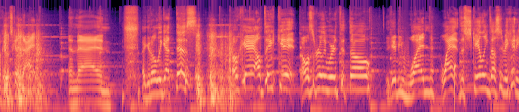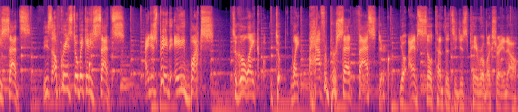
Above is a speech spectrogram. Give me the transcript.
Okay, let's get that. And then... I can only get this. Okay, I'll take it. That wasn't really worth it though. You gave me one. Why? The scaling doesn't make any sense. These upgrades don't make any sense. I just paid 80 bucks to go like to like half a percent faster. Yo, I am so tempted to just pay Robux right now.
